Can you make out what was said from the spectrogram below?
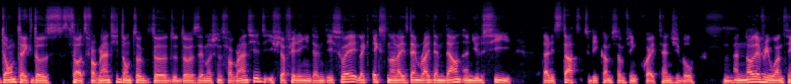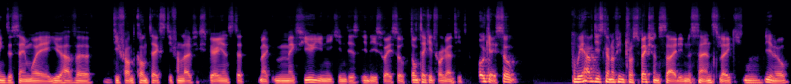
don't take those thoughts for granted. Don't take the, the, those emotions for granted. If you're feeling them this way, like externalize them, write them down, and you'll see that it starts to become something quite tangible. Mm. And not everyone thinks the same way. You have a different context, different life experience that ma- makes you unique in this in this way. So don't take it for granted. Okay, so we have this kind of introspection side in a sense, like mm. you know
